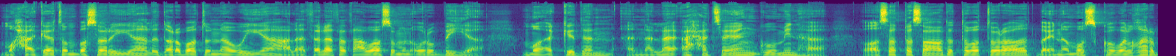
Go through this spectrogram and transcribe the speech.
محاكاة بصرية لضربات نووية على ثلاثة عواصم أوروبية مؤكدا أن لا أحد سينجو منها. وسط تصاعد التوترات بين موسكو والغرب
